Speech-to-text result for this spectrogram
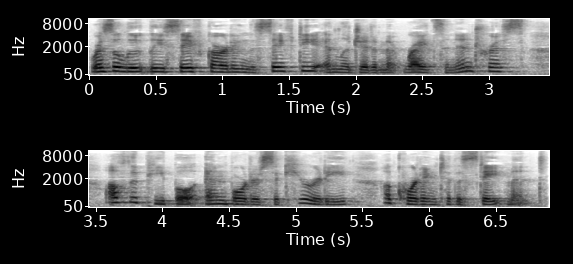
resolutely safeguarding the safety and legitimate rights and interests of the people and border security, according to the statement.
